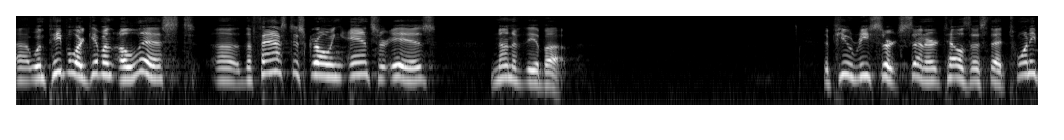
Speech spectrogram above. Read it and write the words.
Uh, when people are given a list, uh, the fastest growing answer is none of the above. The Pew Research Center tells us that 20%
